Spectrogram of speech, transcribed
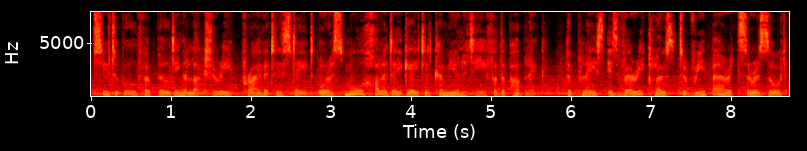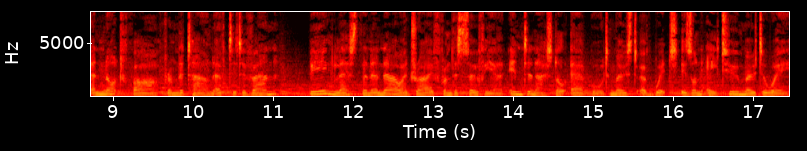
suitable for building a luxury private estate or a small holiday gated community for the public. The place is very close to Rybaritsa Resort and not far from the town of Teteven, being less than an hour drive from the Sofia International Airport most of which is on A2 motorway.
